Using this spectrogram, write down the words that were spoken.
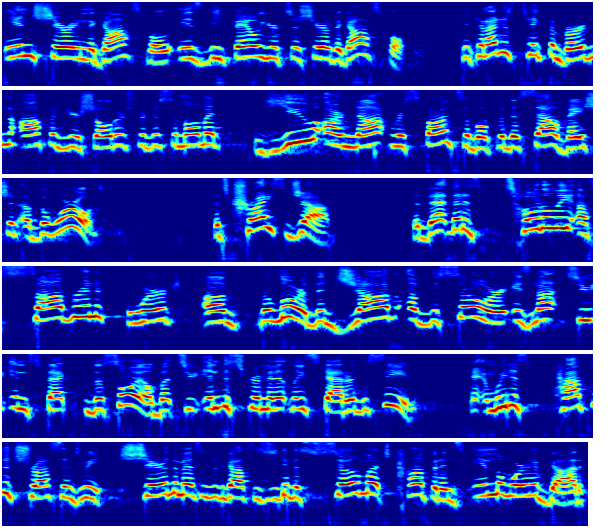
in sharing the gospel is the failure to share the gospel. Can I just take the burden off of your shoulders for just a moment? You are not responsible for the salvation of the world. It's Christ's job. That, that, is totally a sovereign work of the Lord. The job of the sower is not to inspect the soil, but to indiscriminately scatter the seed. And we just have to trust as we share the message of the gospel, to give us so much confidence in the word of God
